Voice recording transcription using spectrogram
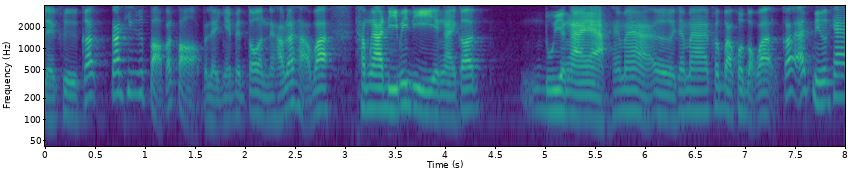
เลย คือก็หน้าที่คือตอบก็ตอบอะไรเงี้ยเป็นต้นนะครับ แล้วถามว่าทำงานดีไม่ดียังไงก็ ดูยังไงอะใช่ไหมเออใช่ไหมก็บางคนบอกว่าก็แอดมินก็แค่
